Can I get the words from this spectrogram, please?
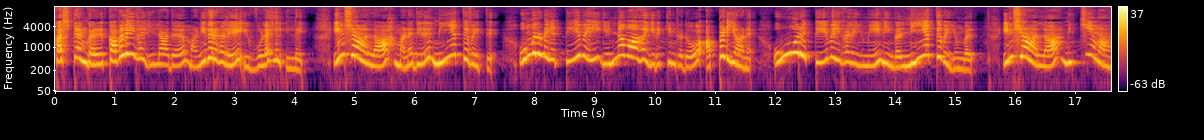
கஷ்டங்கள் கவலைகள் இல்லாத மனிதர்களே இவ்வுலகில் இல்லை. இன்ஷா அல்லாஹ் மனதில் நீயத்து வைத்து உங்களுடைய தேவை என்னவாக இருக்கின்றதோ அப்படியான ஒவ்வொரு தேவைகளையுமே நீங்கள் நீயத்து வையுங்கள். இன்ஷா அல்லாஹ் நிச்சயமாக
